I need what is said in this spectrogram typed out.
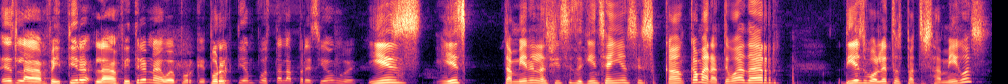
es la anfitriona, la anfitriona, güey, porque por el tiempo está la presión, güey. Y es, y es también en las fiestas de 15 años, es cá- cámara, te voy a dar 10 boletos para tus amigos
